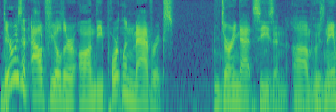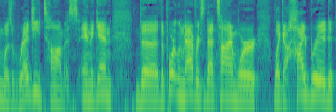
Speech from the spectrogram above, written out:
There was an outfielder on the Portland Mavericks during that season, um, whose name was Reggie Thomas. And again, the the Portland Mavericks at that time were like a hybrid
